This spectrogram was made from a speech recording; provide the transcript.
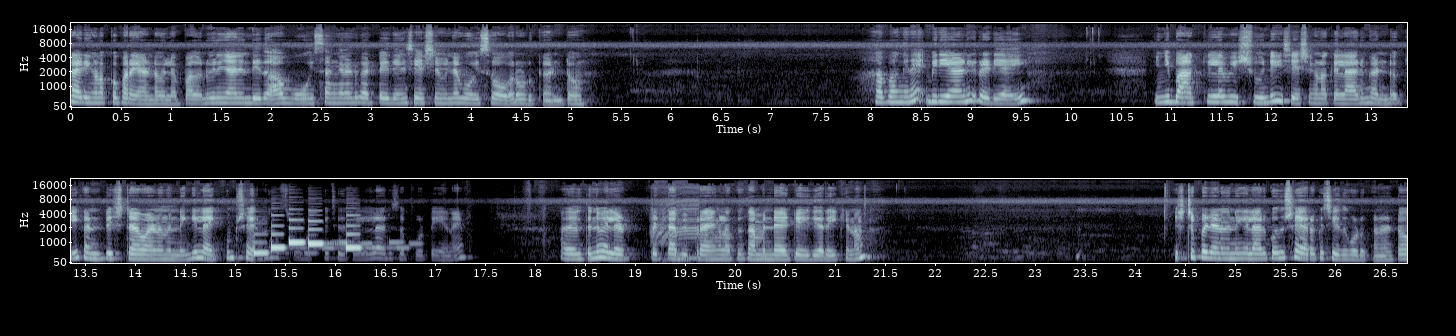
കാര്യങ്ങളൊക്കെ പറയാനുണ്ടാവില്ല. അപ്പോൾ അതുകൊണ്ട് പിന്നെ ഞാൻ എന്ത് ചെയ്തു? ആ വോയിസ് അങ്ങനെ കട്ട് ചെയ്തതിന് ശേഷം പിന്നെ വോയിസ് ഓവർ കൊടുക്കുകയാണ് കേട്ടോ. അപ്പോൾ അങ്ങനെ ബിരിയാണി റെഡിയായി ഇനി ബാക്കിയുള്ള വിഷുവിന്റെ വിശേഷങ്ങളൊക്കെ എല്ലാവരും കണ്ടോക്കി. കണ്ടിട്ട് ഇഷ്ടമാണെന്നുണ്ടെങ്കിൽ ലൈക്കും ഷെയറും എല്ലാവരും സപ്പോർട്ട് ചെയ്യണേ. അതുപോലെ തന്നെ വിലപ്പെട്ട അഭിപ്രായങ്ങളൊക്കെ കമന്റായിട്ട് എഴുതി അറിയിക്കണം. ഇഷ്ടപ്പെടുകയാണെന്നുണ്ടെങ്കിൽ എല്ലാവർക്കും ഒന്ന് ഷെയറൊക്കെ ചെയ്ത് കൊടുക്കണം കേട്ടോ.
